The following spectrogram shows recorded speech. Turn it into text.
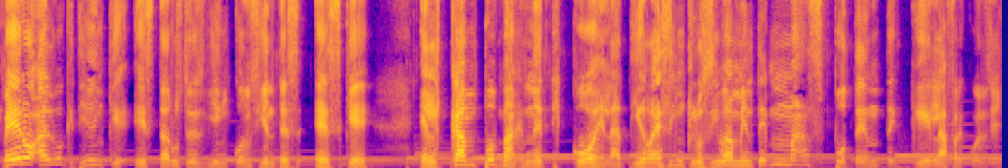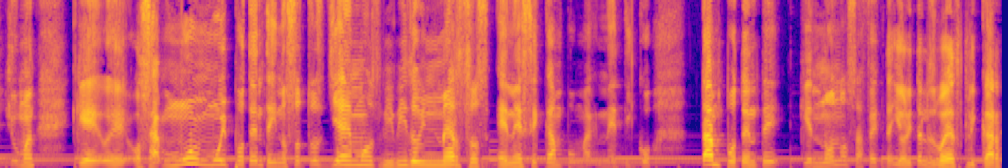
pero algo que tienen que estar ustedes bien conscientes es que el campo magnético de la Tierra es inclusivamente más potente que la frecuencia Schumann, que, eh, o sea, muy, muy potente. Y nosotros ya hemos vivido inmersos en ese campo magnético tan potente que no nos afecta. Y ahorita les voy a explicar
